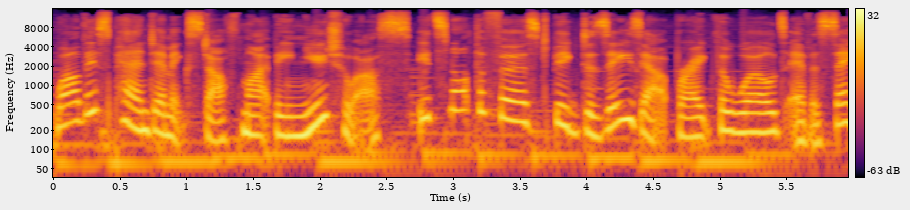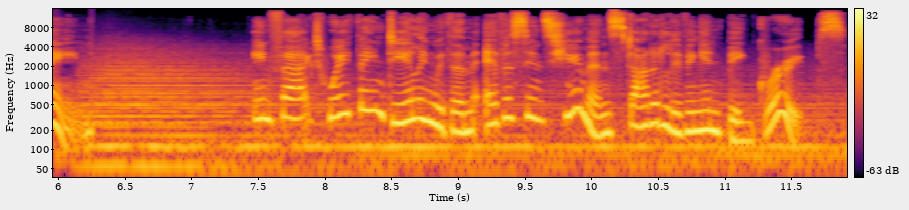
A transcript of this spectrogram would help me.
While this pandemic stuff might be new to us, it's not the first big disease outbreak the world's ever seen. In fact, we've been dealing with them ever since humans started living in big groups.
